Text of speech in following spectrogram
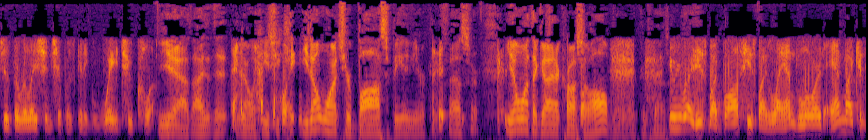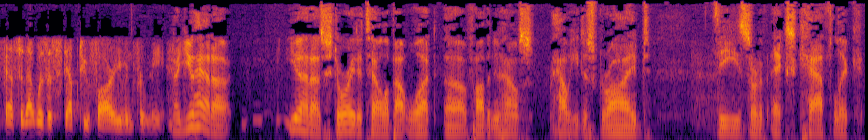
just the relationship was getting way too close. Yeah, I, you know, he's, you, you don't want your boss being your confessor. You don't want the guy across the hall being your confessor. You're right. He's my boss. He's my landlord and my confessor. That was a step too far even for me. Now you had a you had a story to tell about what uh, Father Neuhaus how he described these sort of ex-Catholic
